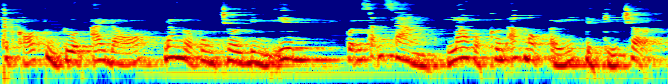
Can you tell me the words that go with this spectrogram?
thật khó tưởng tượng ai đó đang ở vùng trời bình yên vẫn sẵn sàng lao vào cơn ác mộng ấy để cứu trợ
